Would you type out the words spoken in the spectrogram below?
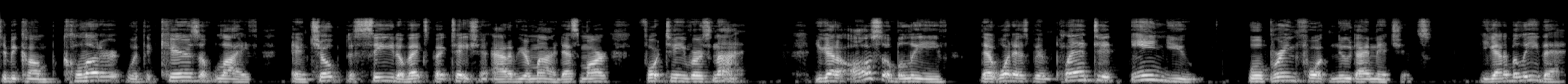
to become cluttered with the cares of life and choke the seed of expectation out of your mind. That's Mark 14, verse 9. You got to also believe that what has been planted in you will bring forth new dimensions. You got to believe that.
